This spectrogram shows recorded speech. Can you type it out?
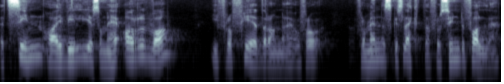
Et sinn og ei vilje som vi har arva fra fedrene og fra, fra menneskeslekta, fra syndefallet.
